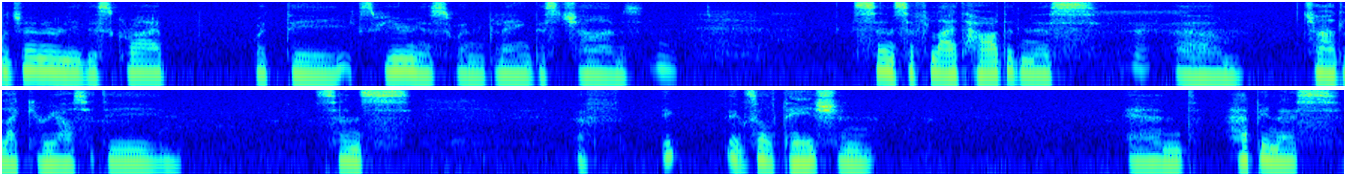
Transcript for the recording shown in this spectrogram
People generally describe what they experience when playing these chimes. Sense of lightheartedness, um, childlike curiosity, sense of exaltation and happiness,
